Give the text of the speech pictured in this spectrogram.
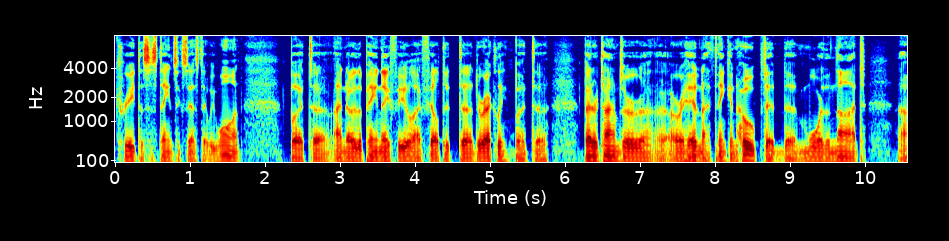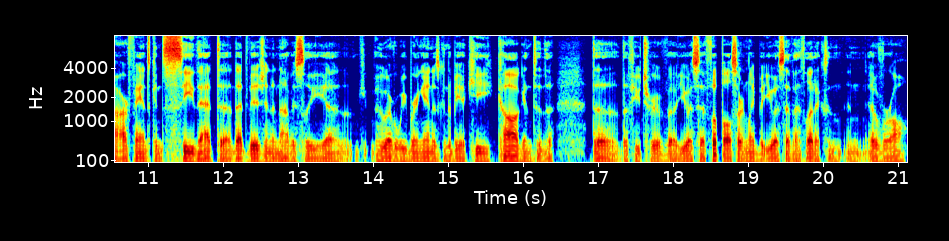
create the sustained success that we want. But uh, I know the pain they feel. I felt it uh, directly. But uh, better times are uh, are ahead, and I think and hope that more than not uh, our fans can see that uh, that vision, and obviously uh, whoever we bring in is going to be a key cog into the the, the future of USF uh, football, certainly, but USF athletics and, and overall.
